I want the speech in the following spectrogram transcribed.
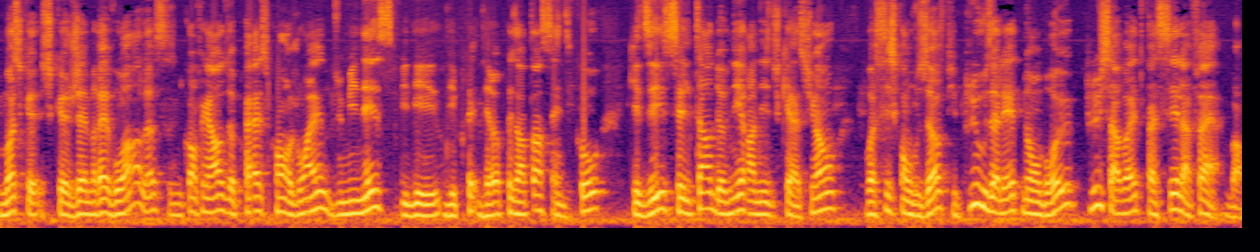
Moi, ce que, ce que j'aimerais voir, là, c'est une conférence de presse conjointe du ministre et des, des, représentants syndicaux qui disent c'est le temps de venir en éducation, voici ce qu'on vous offre, puis plus vous allez être nombreux, plus ça va être facile à faire. Bon.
